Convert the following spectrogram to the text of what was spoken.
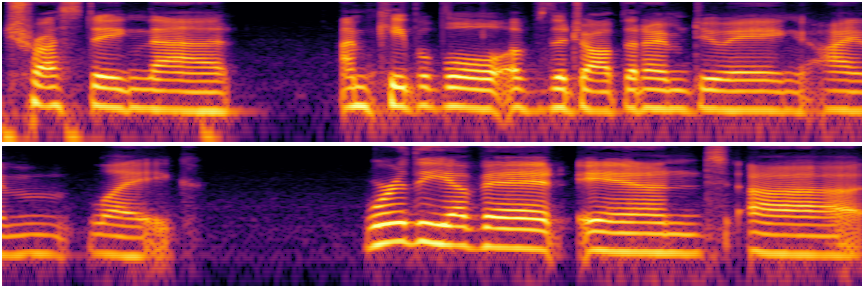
trusting that I'm capable of the job that I'm doing. I'm like worthy of it and uh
